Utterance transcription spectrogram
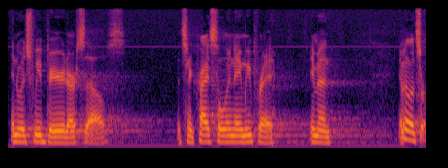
in which we buried ourselves. It's in Christ's holy name we pray. Amen. Amen. Let's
